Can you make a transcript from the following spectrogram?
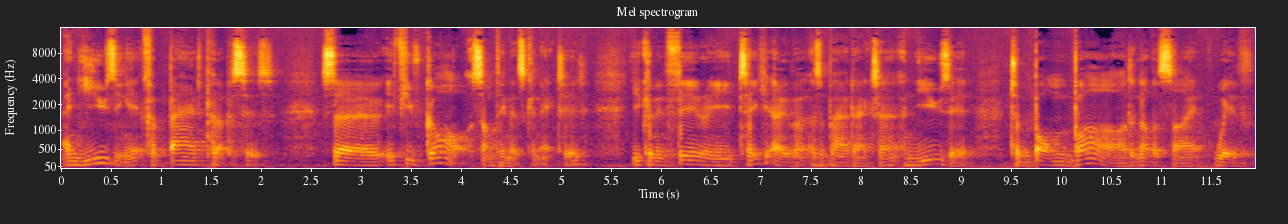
and using it for bad purposes. So if you've got something that's connected, you can in theory take it over as a bad actor and use it to bombard another site with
